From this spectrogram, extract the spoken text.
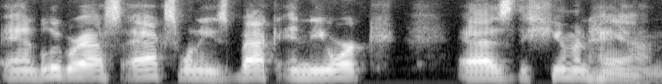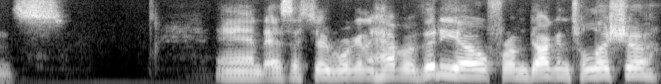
and bluegrass acts when he's back in New York as the Human Hands. And as I said, we're going to have a video from Doug and Telisha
